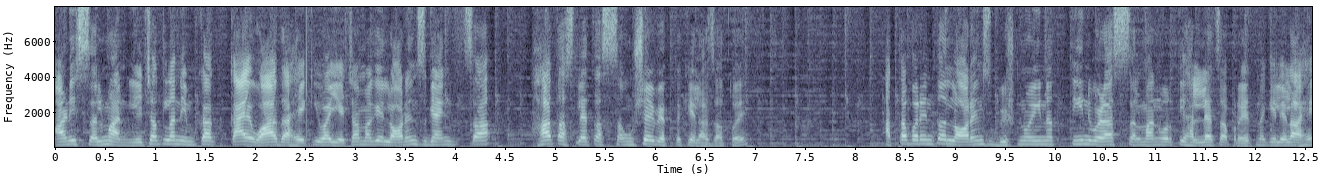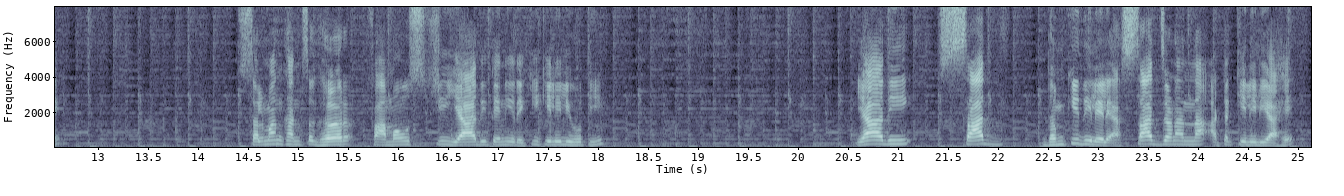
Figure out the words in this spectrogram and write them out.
आणि सलमान याच्यातला नेमका काय वाद आहे किंवा याच्यामागे लॉरेन्स गँगचा हात असल्याचा संशय व्यक्त केला जातोय. आतापर्यंत लॉरेन्स बिष्णोईनं तीन वेळा सलमानवरती हल्ल्याचा प्रयत्न केलेला आहे. सलमान खानचं घर फार्म हाऊसची याआधी त्यांनी रेकी केलेली होती. याआधी सात धमकी दिलेल्या सात जणांना अटक केलेली आहे.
